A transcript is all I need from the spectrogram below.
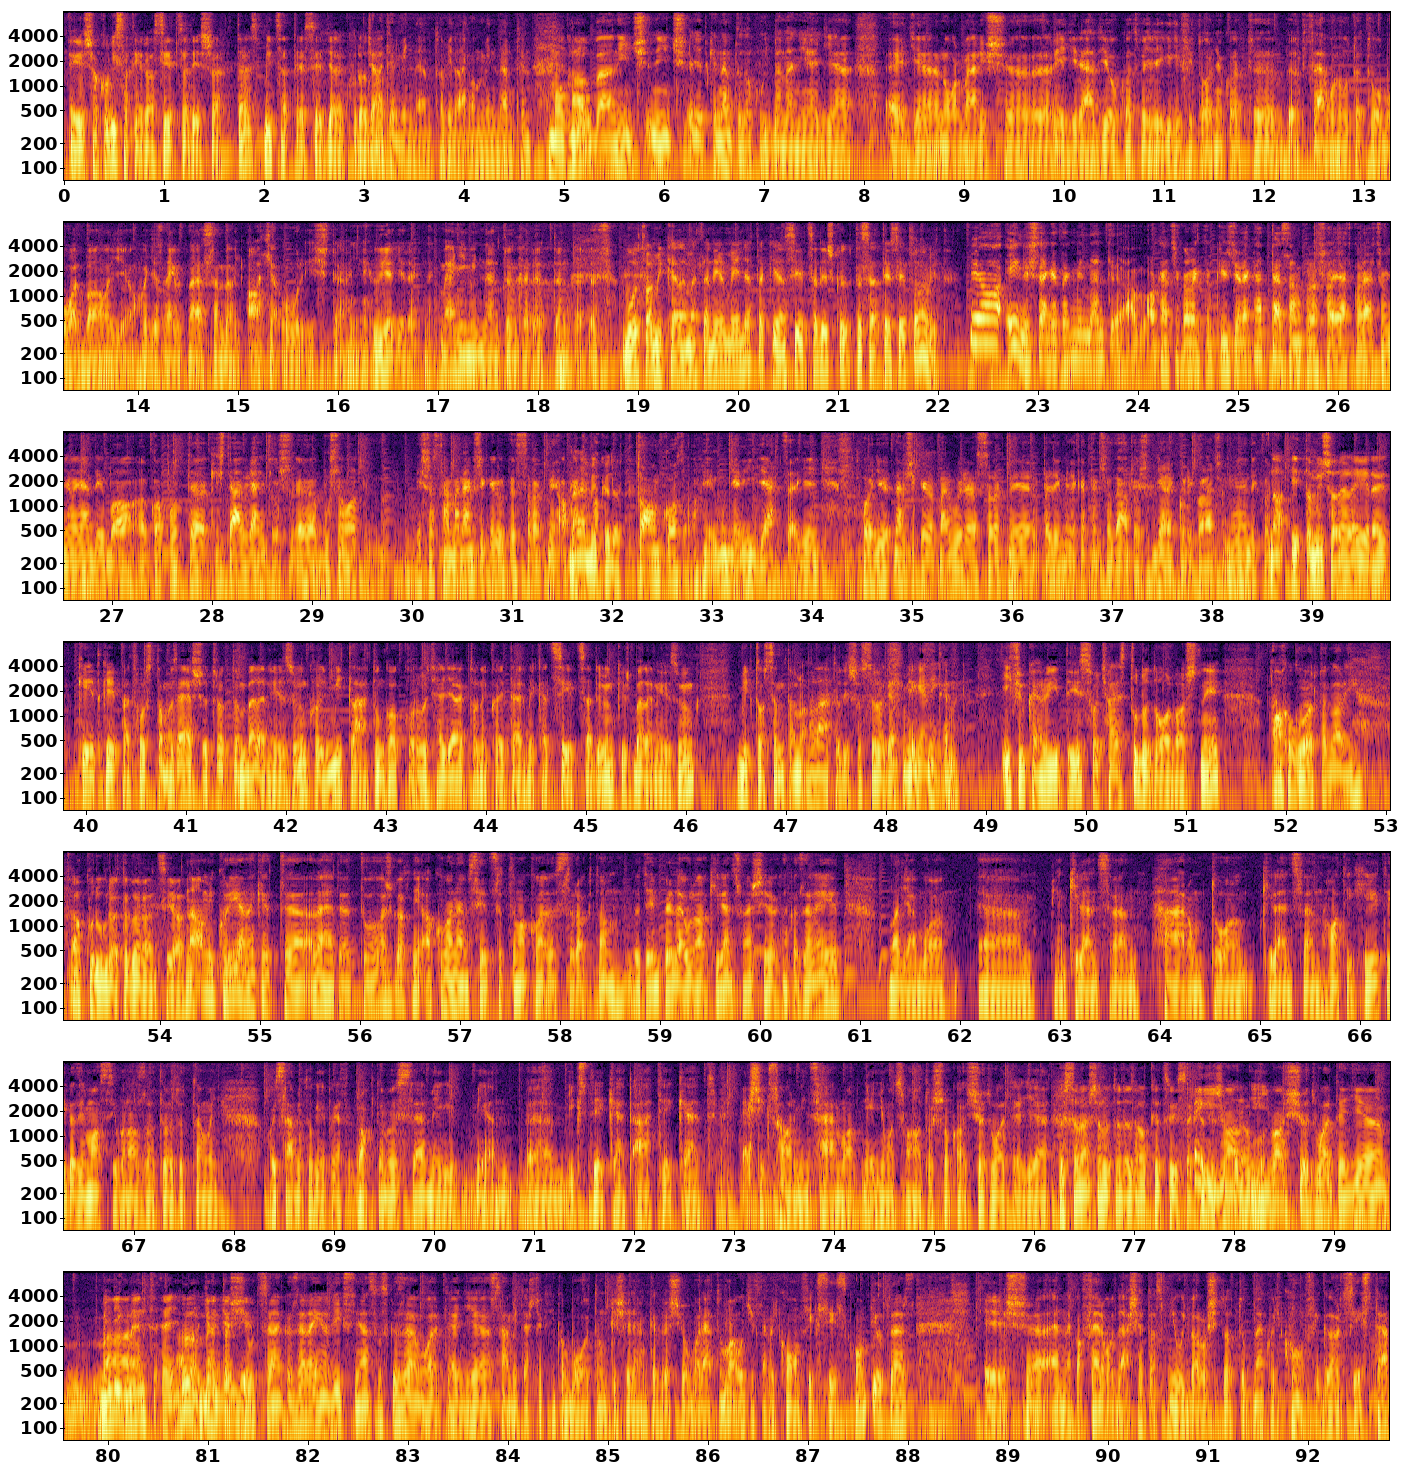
És akkor visszatérve a szétszedésre, te ezt mit szedtél szét gyerekkorodban? Hát én mindent, a világon mindent. Én? Abban nincs, nincs, egyébként nem tudok úgy bemenni egy, egy normális régi rádiókat, vagy régi hifitornyokat felvonultató boltba, hogy, hogy ez ne jutna eszembe, hogy atya úristen, hülye gyereknek, mennyi mindent tönkretettem. Tehát ez... Volt valami kellemetlen élményetek ilyen szétszedés között? Te szedtél szét valamit? Ja, én is rengeteg mindent, akár csak a legtöbb kisgyerek. Hát persze, amikor a saját karácsonyi ajándékba kapott kis távirányítós buszomat és aztán már nem sikerült összerakni akár nem működött. a tankot, ami ugyanígy járt szegény, hogy nem sikerült már újra összerakni, pedig mind a kettő csodálatos gyerekkori ajándékot. Na, itt a műsor elejére két képet hoztam, az elsőt rögtön belenézünk, hogy mit látunk akkor, hogyha egy elektronikai terméket szétszedünk, és belenézünk. Viktor, szerintem, ha látod is a szöveget, még igen, igen. If you can read this, hogyha ezt tudod olvasni, akkor, akkor a Gari. Akkor ugrott a garancia. Na, amikor ilyeneket eh, lehetett olvasgatni, akkor már nem szétszedtem, akkor összeraktam. Tehát én például a 90-es éveknek az elejét nagyjából ilyen 93-tól 96-ig, 7-ig, azért masszívan azzal töltöttem, hogy, hogy számítógépeket raktam össze, még ilyen XT-ket, AT-ket, SX33-at, 486-osokat, sőt volt egy... Összevásároltad az alkatrészeket? Így van, így van, sőt volt egy... Mindig a, ment egyből? A Gyöngyösi utcának az elején, a Vixinászhoz közel volt egy számítástechnika boltunk is, egy nagyon kedves jó barátommal, úgy hívták, hogy Config Computers, és ennek a feloldását azt mi úgy valósítottuk meg, hogy Configured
